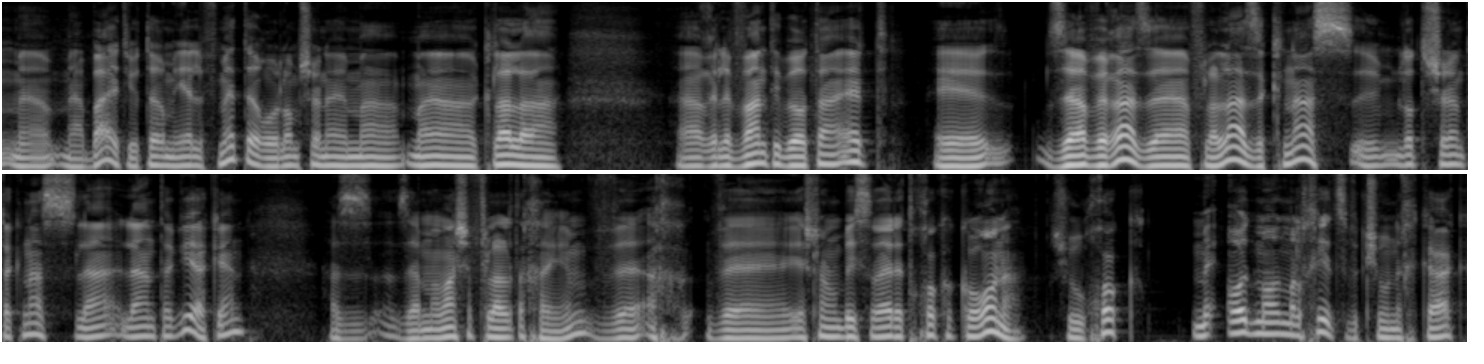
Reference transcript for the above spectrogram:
מה, מהבית יותר מאלף מטר, או לא משנה מה, מה הכלל הרלוונטי באותה עת. זה עבירה, זה הפללה, זה קנס, אם לא תשלם את הקנס, לאן, לאן תגיע, כן? אז זה ממש הפללת החיים, ו, ויש לנו בישראל את חוק הקורונה, שהוא חוק מאוד מאוד מלחיץ, וכשהוא נחקק,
